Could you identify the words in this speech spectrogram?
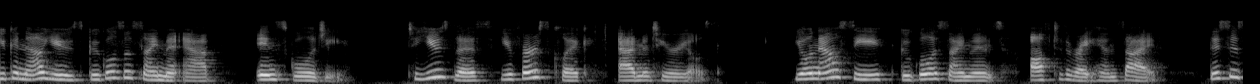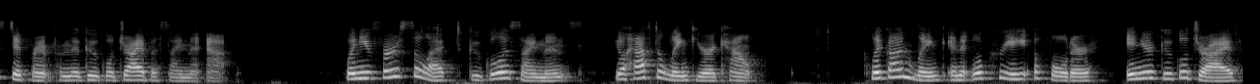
You can now use Google's assignment app in Schoology. To use this, you first click Add Materials. You'll now see Google Assignments off to the right-hand side. This is different from the Google Drive assignment app. When you first select Google Assignments, you'll have to link your account. Click on Link and it will create a folder in your Google Drive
